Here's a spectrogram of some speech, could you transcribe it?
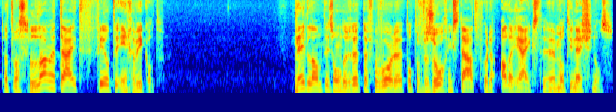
dat was lange tijd veel te ingewikkeld. Nederland is onder Rutte verworden tot een verzorgingsstaat voor de allerrijkste multinationals.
